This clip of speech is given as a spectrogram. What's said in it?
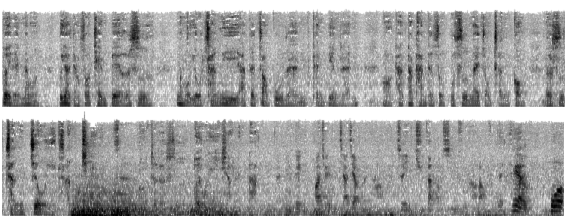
对人那么不要讲说谦卑，而是那么有诚意啊，在照顾人、肯定人。哦，他他谈的时候不是那种成功，而是成就与成全。是，哦，这个是对我影响的。发觉你家教很好，所以娶到好媳妇、好老婆。对，没有，我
